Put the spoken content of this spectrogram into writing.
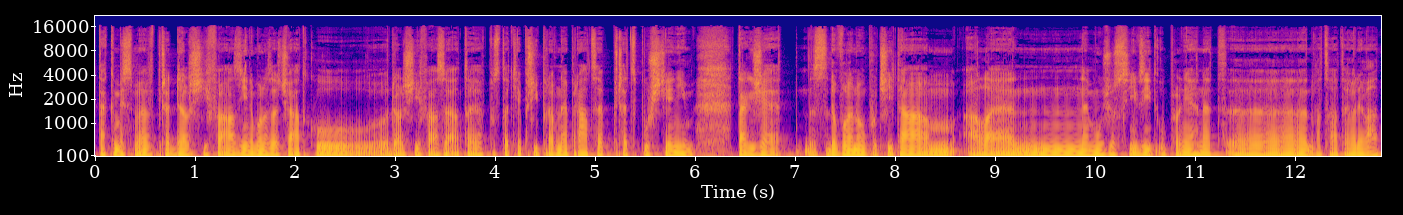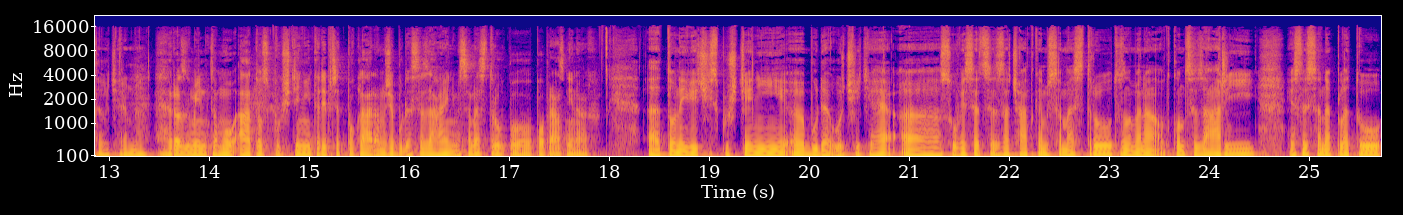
tak my jsme v před další fází nebo na začátku další fáze a to je v podstatě přípravné práce před spuštěním. Takže s dovolenou počítám, ale nemůžu si ji vzít úplně hned 29. Eh, června. Rozumím tomu. A to spuštění tedy předpokládám, že bude se zahájením semestru po, po prázdninách? Eh, to největší spuštění eh, bude určitě souviset se začátkem semestru, to znamená od konce září, jestli se nepletu,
